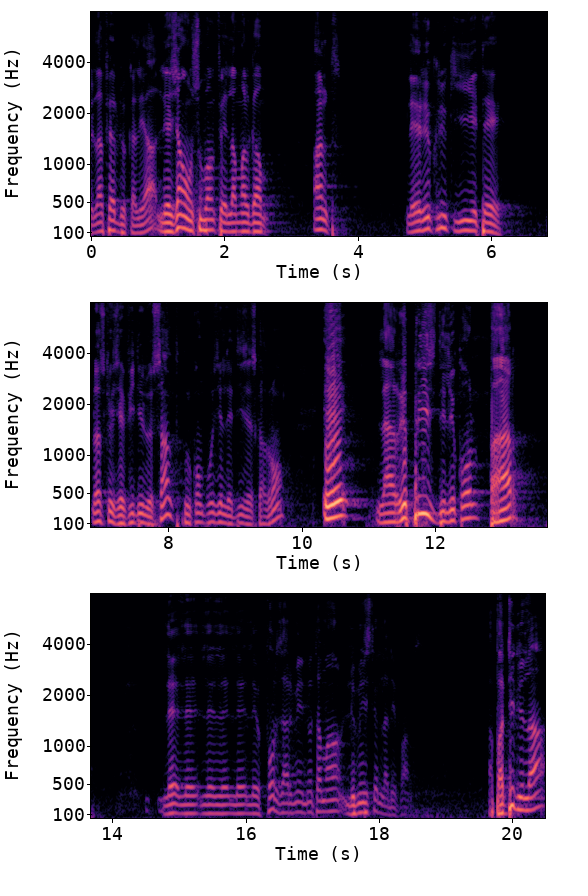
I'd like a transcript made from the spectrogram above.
de l'affaire de Calia. Les gens ont souvent fait l'amalgame entre les recrues qui y étaient lorsque j'ai vidé le centre pour composer les 10 escadrons et la reprise de l'école par les- les forces armées, notamment le ministère de la Défense. À partir de là,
